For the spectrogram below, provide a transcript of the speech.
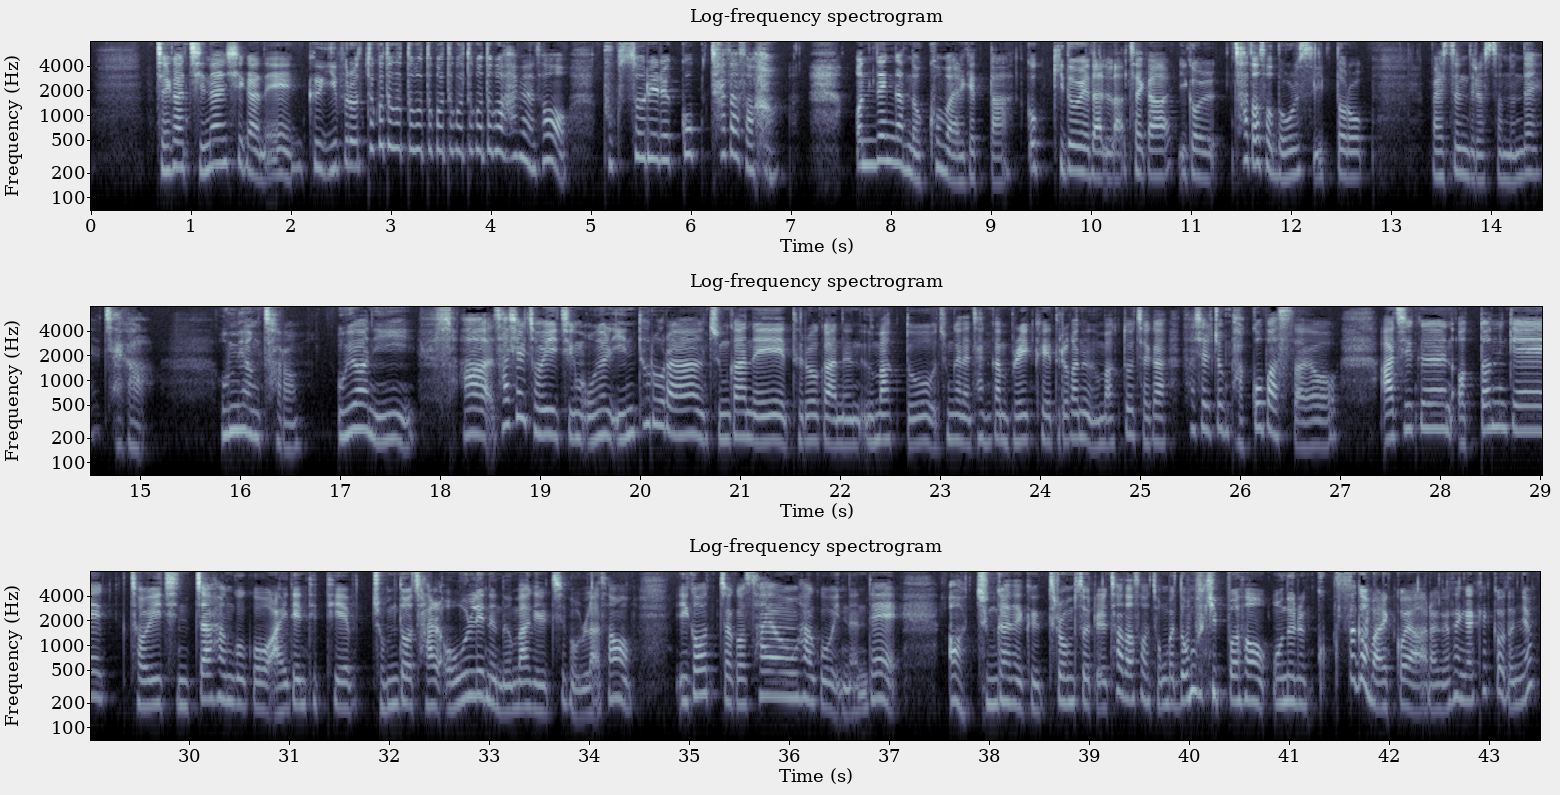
제가 지난 시간에 그 입으로 뚜구뚜구뚜구뚜구뚜구뚜구 하면서 북소리를 꼭 찾아서 언젠간 넣고 말겠다. 꼭 기도해달라. 제가 이걸 찾아서 넣을 수 있도록 말씀드렸었는데, 제가 운명처럼 우연히, 아, 사실 저희 지금 오늘 intro랑 중간에 들어가는 음악도, 중간에 잠깐 break에 들어가는 음악도 제가 사실 좀 바꿔봤어요. 아직은 어떤 게 저희 진짜 한국어 identity에 좀 더 잘 어울리는 음악일지 몰라서 이것저것 사용하고 있는데, 어, 중간에 그 드럼 소리를 찾아서 정말 너무 기뻐서 오늘은 꼭 쓰고 말 거야 라고 생각했거든요.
